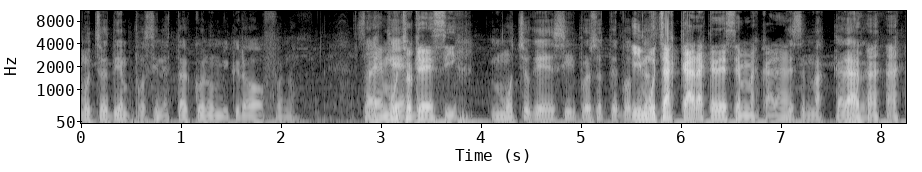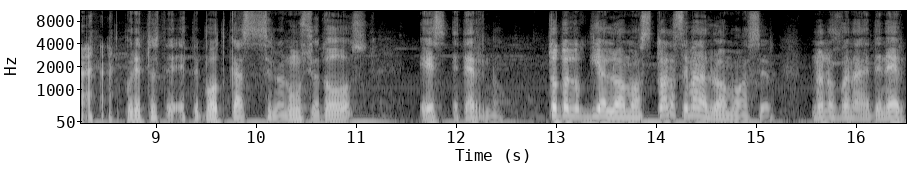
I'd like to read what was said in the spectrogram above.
Mucho tiempo sin estar con un micrófono. Y ¿Sabes hay qué? mucho que decir. mucho que decir, por eso este podcast Y muchas caras que desenmascarar. desenmascarar. por esto este, este podcast, se lo anuncio a todos, es eterno. Todos los días lo vamos, todas las semanas lo vamos a hacer. No nos van a detener.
